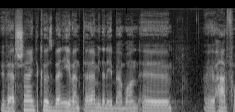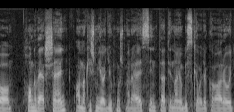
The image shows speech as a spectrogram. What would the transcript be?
verseny, de közben évente, minden évben van ö, ö, hárfa hangverseny, annak is mi adjuk most már a helyszínt, tehát én nagyon büszke vagyok arra, hogy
